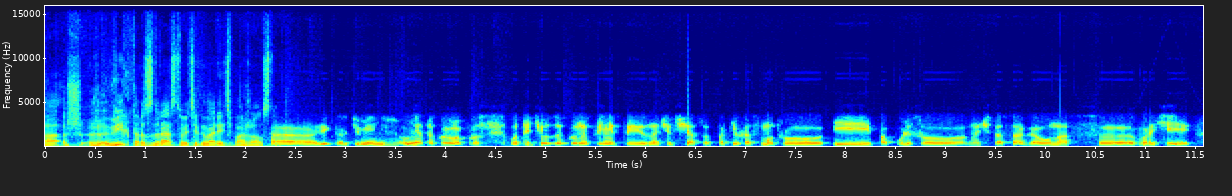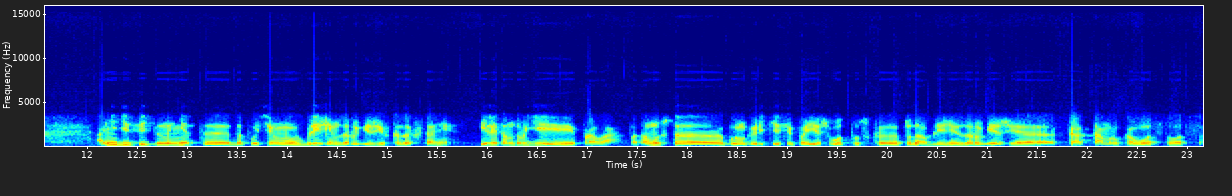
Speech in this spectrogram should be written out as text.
А, Ш, Виктор, здравствуйте, говорите, пожалуйста. А, Виктор Тюмень. У меня такой вопрос. Вот эти вот законы приняты, значит, сейчас вот по техосмотру и по полису, значит, ОСАГО у нас э, в России, они действительно нет, э, допустим, в ближнем зарубежье, в Казахстане. Или там другие права. Потому что, будем говорить, если поедешь в отпуск э, туда, в ближнее зарубежье, как там руководствоваться?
